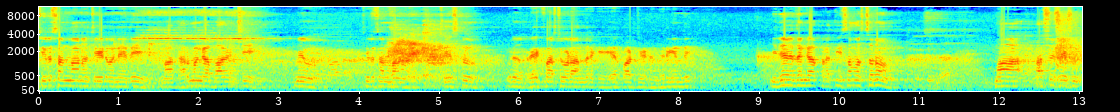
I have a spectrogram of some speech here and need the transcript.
చిరు సన్మానం చేయడం అనేది మా ధర్మంగా భావించి మేము చిరు సన్మానం చేస్తూ ఈరోజు బ్రేక్ఫాస్ట్ కూడా అందరికీ ఏర్పాటు చేయడం జరిగింది. ఇదే విధంగా ప్రతి సంవత్సరం మా అసోసియేషన్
